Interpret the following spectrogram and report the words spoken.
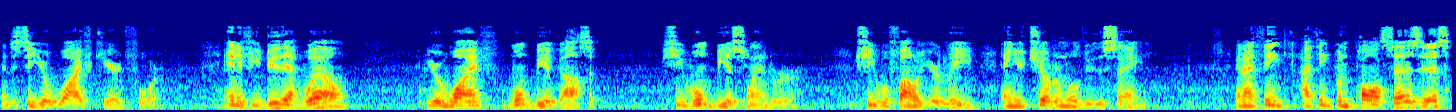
and to see your wife cared for. And if you do that well, your wife won't be a gossip. She won't be a slanderer. She will follow your lead, and your children will do the same. And I think I think when Paul says this,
